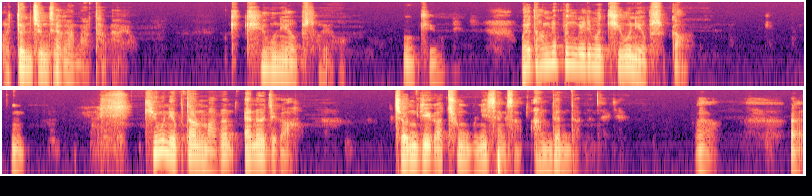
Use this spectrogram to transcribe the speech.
어떤 증세가 나타나요? 기운이 없어요. 기운이. 왜 당뇨병 걸리면 기운이 없을까? 음. 기운이 없다는 말은 에너지가 전기가 충분히 생산 안 된다는 얘기. 어. 어.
